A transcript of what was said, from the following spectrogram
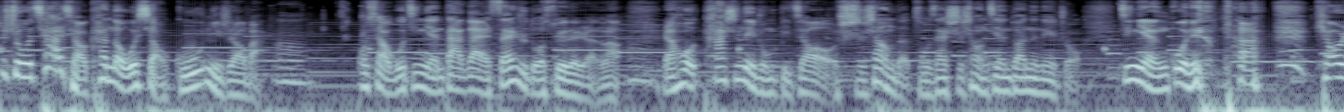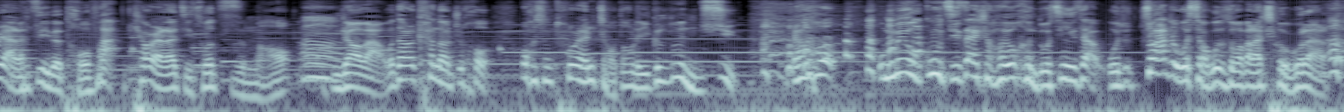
这时候恰巧看到我小姑，你知道吧？嗯。我小姑今年大概三十多岁的人了，然后她是那种比较时尚的，走在时尚尖端的那种。今年过年她挑染了自己的头发，挑染了几撮紫毛，嗯，你知道吧？我当时看到之后，我好像突然找到了一个论据，然后我没有顾及在场还有很多亲戚在，我就抓着我小姑的头发把她扯过来了，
